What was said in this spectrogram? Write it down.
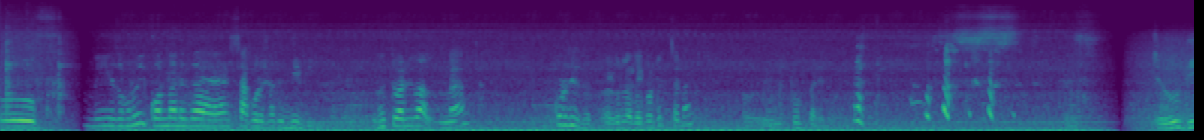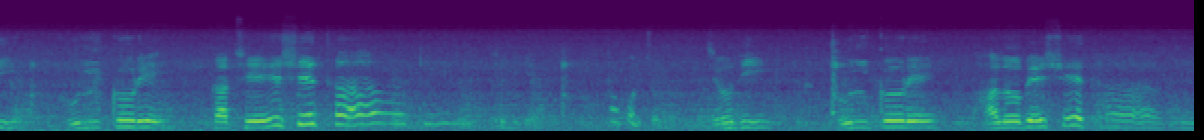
ও মেয়ে যখন ওই কন্যারে যায় চাকরের সাথে দিবি। ধরতে পারবি বাল? না। কোনোদিন ধরতে পারবি এগুলো রেকর্ড হচ্ছে না? এগুলো টুট পারে দেবো। যদি ভুল করে কাছে এসে থাকি। যদি ভুল করে ভালোবেসে থাকি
